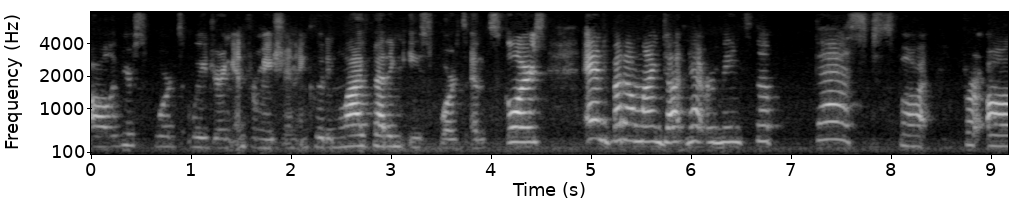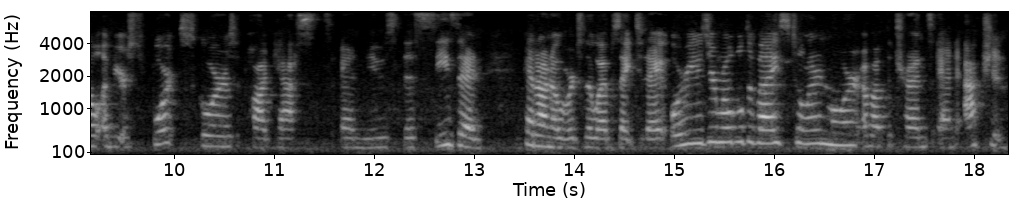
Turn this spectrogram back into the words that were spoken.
all of your sports wagering information, including live betting, esports, and scores. And BetOnline.net remains the best spot for all of your sports scores, podcasts, and news this season. Head on over to the website today or use your mobile device to learn more about the trends and action.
